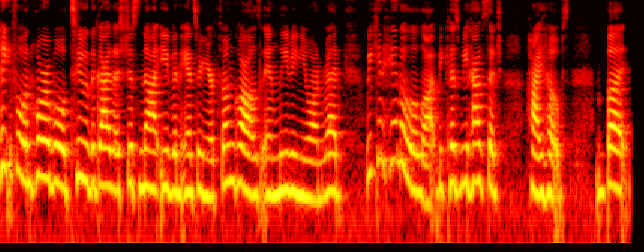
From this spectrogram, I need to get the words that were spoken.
hateful and horrible to the guy that's just not even answering your phone calls and leaving you on read. We can handle a lot because we have such high hopes. But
